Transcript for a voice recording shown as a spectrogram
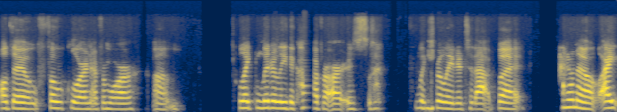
although folklore and evermore um like literally the cover art is like related to that but i don't know i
